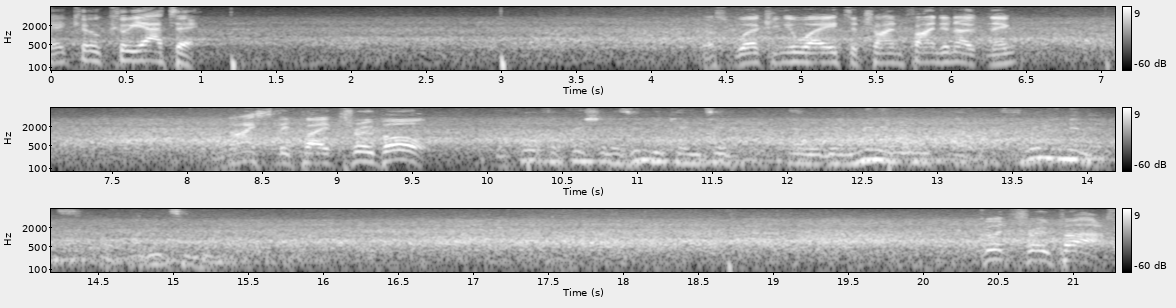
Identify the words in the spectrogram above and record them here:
Cheikhou Kouyaté. Just working away to try and find an opening. Nicely played through ball. The fourth official has indicated there will be a minimum of three minutes of added time. Good through pass.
